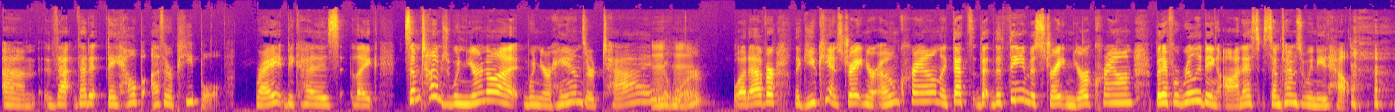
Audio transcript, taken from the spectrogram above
um, that that it, they help other people, right? Because like sometimes when you're not when your hands are tied or whatever like you can't straighten your own crown. Like that's the, the theme is straighten your crown but if we're really being honest sometimes we need help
